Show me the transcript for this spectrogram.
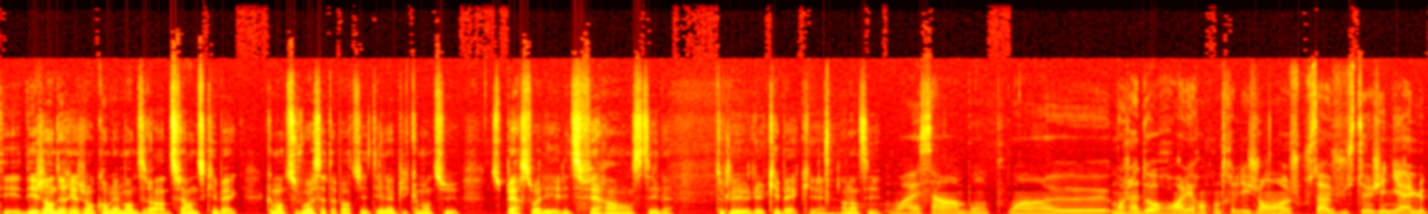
des, des gens de régions complètement différentes du Québec. Comment tu vois cette opportunité-là, puis comment tu, perçois les, différences, tu le- tout le, Québec euh, en entier? Ouais, c'est un bon point. Euh, moi, j'adore aller rencontrer les gens. Je trouve ça juste génial.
